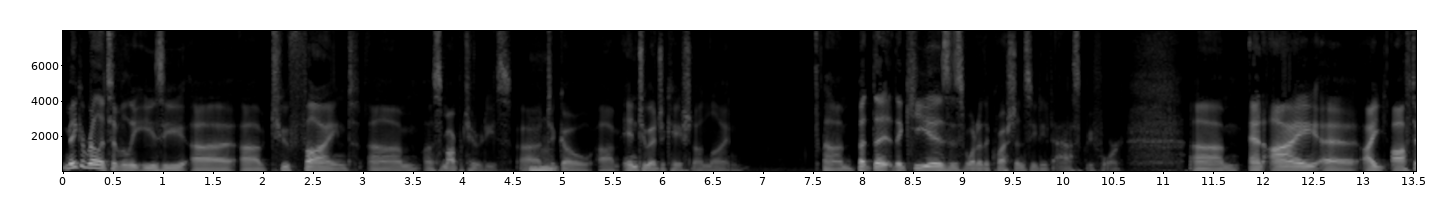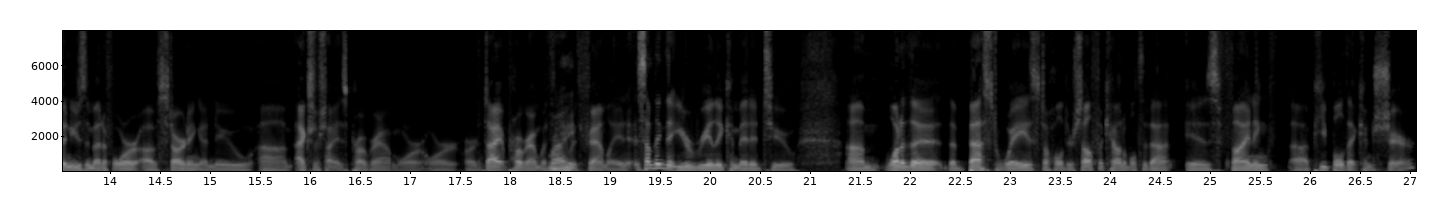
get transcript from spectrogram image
make it relatively easy uh, uh, to find um, uh, some opportunities uh, to go um, into education online. Um, but the, the key is is what are the questions you need to ask before. Um, and I uh, I often use the metaphor of starting a new um, exercise program or, or, or diet program with Right. with family. It's something that you're really committed to. Um, one of the the best ways to hold yourself accountable to that is finding uh, people that can share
